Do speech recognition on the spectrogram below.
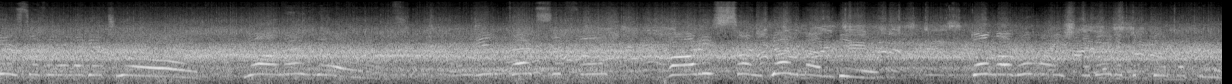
1-0 öne geçiyor. Ya Neves. Inter 0, Paris Saint Germain 1. Donnarumma işte böyle kutluyor kapıyı.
